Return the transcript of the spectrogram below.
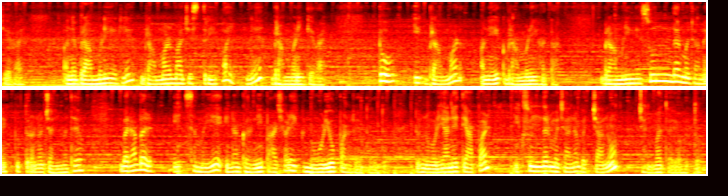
કહેવાય. અને બ્રાહ્મણી એટલે બ્રાહ્મણમાં જે સ્ત્રી હોય, એને બ્રાહ્મણી કહેવાય. તો એક બ્રાહ્મણ અને એક બ્રાહ્મણી હતા. બ્રાહ્મણીને સુંદર મજાનો એક પુત્રનો જન્મ થયો. બરાબર? એ જ સમયે એના ઘરની પાછળ એક નોળિયો પણ રહેતો હતો. તો નોળિયાને ત્યાં પણ એક સુંદર મજાના બચ્ચાનો જન્મ થયો હતો.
